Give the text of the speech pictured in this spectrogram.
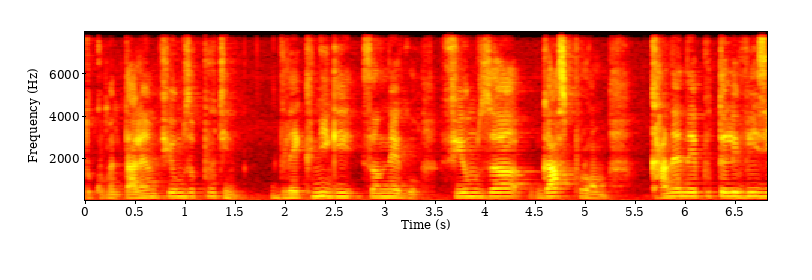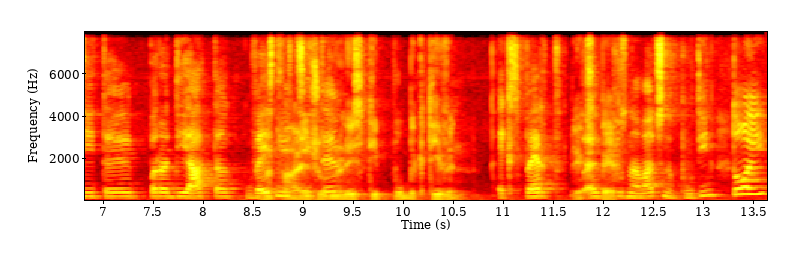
документален филм за Путин. Две книги за него. Филм за Газпром. Канене по телевизиите, радията, Ма това е вестниците журналист тип обективен. Експерт, Експерт. е познавач на Путин, той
